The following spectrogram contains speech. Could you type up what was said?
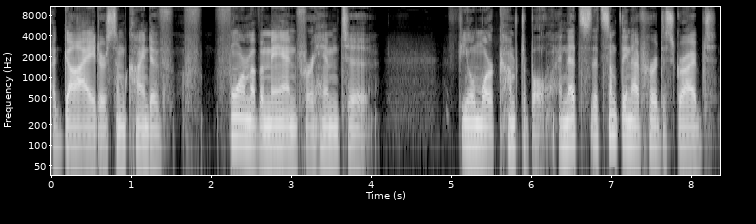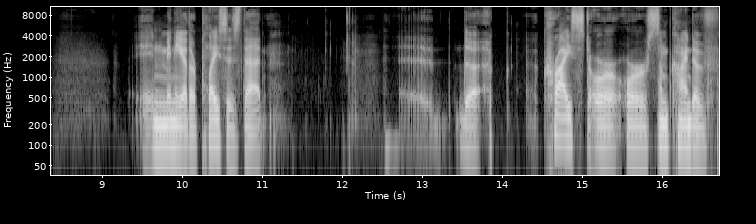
a guide or some kind of f- form of a man for him to feel more comfortable. And that's that's something I've heard described in many other places that uh, the Christ or or some kind of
